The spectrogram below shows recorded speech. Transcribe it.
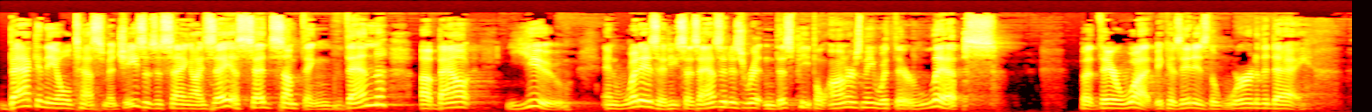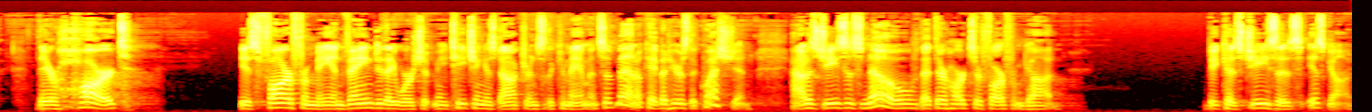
Back in the Old Testament, Jesus is saying Isaiah said something then about you and what is it? He says, As it is written, this people honors me with their lips, but their what? Because it is the word of the day. Their heart is far from me. In vain do they worship me, teaching as doctrines the commandments of men. Okay, but here's the question How does Jesus know that their hearts are far from God? Because Jesus is God.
